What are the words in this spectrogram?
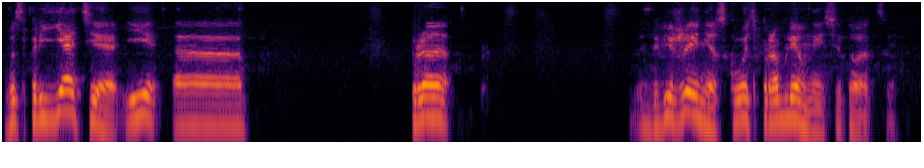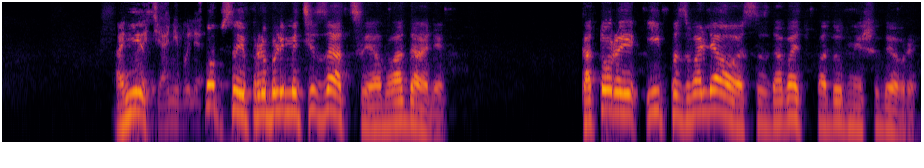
восприятия и э, про движение сквозь проблемные ситуации. Они, Знаете, они были... собственной проблематизацией обладали, которая и позволяла создавать подобные шедевры.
